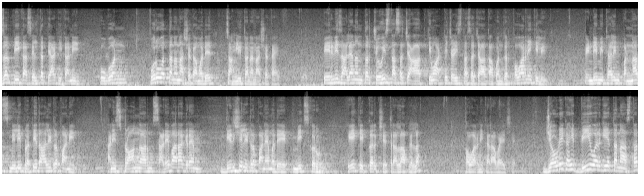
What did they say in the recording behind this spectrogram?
जर पीक असेल तर त्या ठिकाणी उगवण पूर्व तणनाशकामध्ये चांगली तणनाशक आहे. पेरणी झाल्यानंतर चोवीस तासाच्या आत किंवा अठ्ठेचाळीस तासाच्या आत आपण जर फवारणी केली पेंडीमिथॅलिन पन्नास मिली प्रति दहा लिटर पाणी आणि स्ट्रॉंग आर्म साडेबारा ग्रॅम दीडशे लिटर पाण्यामध्ये मिक्स करून एक एकर क्षेत्राला आपल्याला फवारणी करावायची जेवढे काही बी वर्गीय तणं असतात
